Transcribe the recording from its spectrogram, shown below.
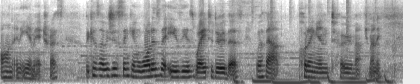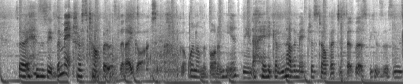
on an air mattress because I was just thinking, what is the easiest way to do this without putting in too much money? So as I said, the mattress toppers that I got, I've got one on the bottom here. Then I got another mattress topper to fit this because this is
